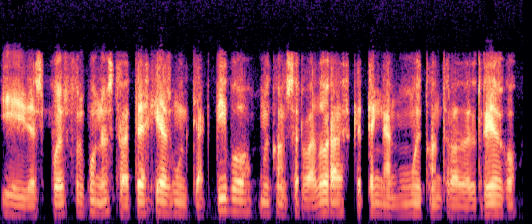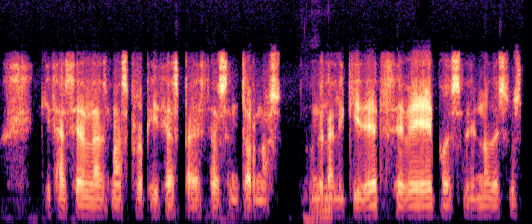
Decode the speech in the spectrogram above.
Y después, pues bueno, estrategias multiactivo, muy conservadoras, que tengan muy controlado el riesgo, quizás sean las más propicias para estos entornos, donde la liquidez se ve pues en uno de sus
